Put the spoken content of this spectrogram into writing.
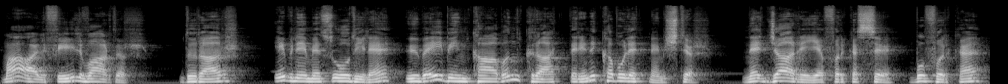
maal fiil vardır. Dırar, İbni Mesud ile Übey bin Kab'ın kıraatlerini kabul etmemiştir. Neccariye fırkası. Bu fırka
